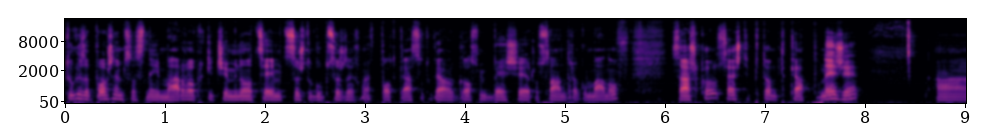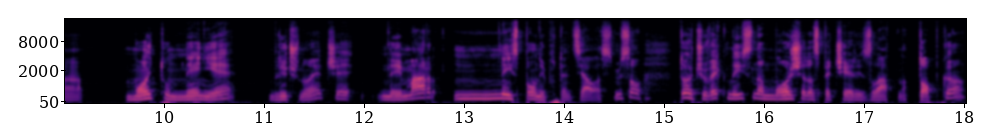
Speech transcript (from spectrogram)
тук започнем с Неймар, въпреки че миналата седмица също го обсъждахме в подкаста, тогава гост ми беше Руслан Драгоманов. Сашко, сега ще питам така, понеже а, моето мнение лично е, че Неймар не изпълни потенциала си. Смисъл, той човек наистина можеше да спечели златна топка,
